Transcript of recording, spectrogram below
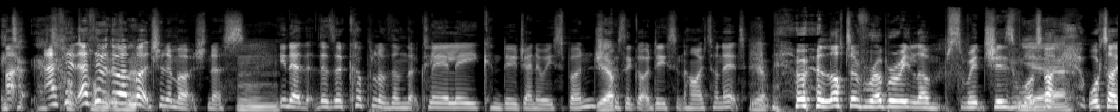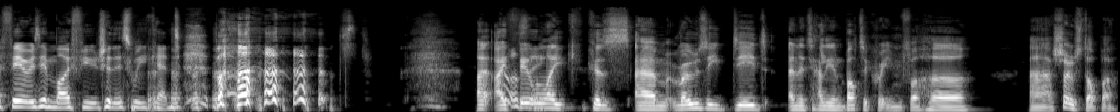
It's- I, it's I think I think there were much and a muchness. Mm, You know, there's a couple of them that clearly can do Genoese sponge Yep. because they've got a decent height on it. Yep. There were a lot of rubbery lumps, which is what Yeah. I what I fear is in my future this weekend. but I, I We'll feel see. like because um, Rosie did an Italian buttercream for her uh, showstopper,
